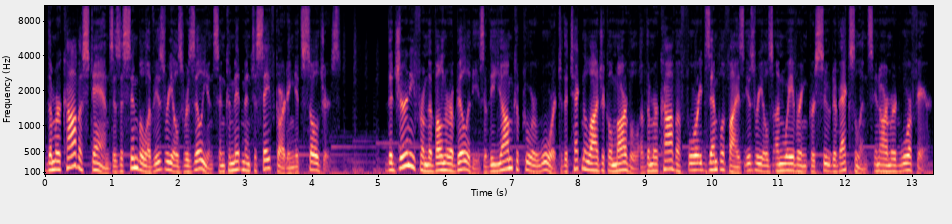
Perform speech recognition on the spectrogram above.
The Merkava stands as a symbol of Israel's resilience and commitment to safeguarding its soldiers. The journey from the vulnerabilities of the Yom Kippur War to the technological marvel of the Merkava 4 exemplifies Israel's unwavering pursuit of excellence in armored warfare.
